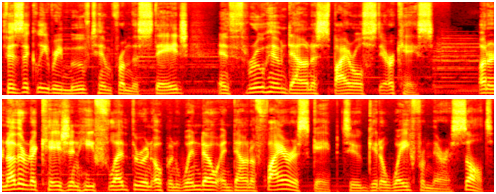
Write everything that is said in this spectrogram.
physically removed him from the stage and threw him down a spiral staircase. On another occasion, he fled through an open window and down a fire escape to get away from their assault.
